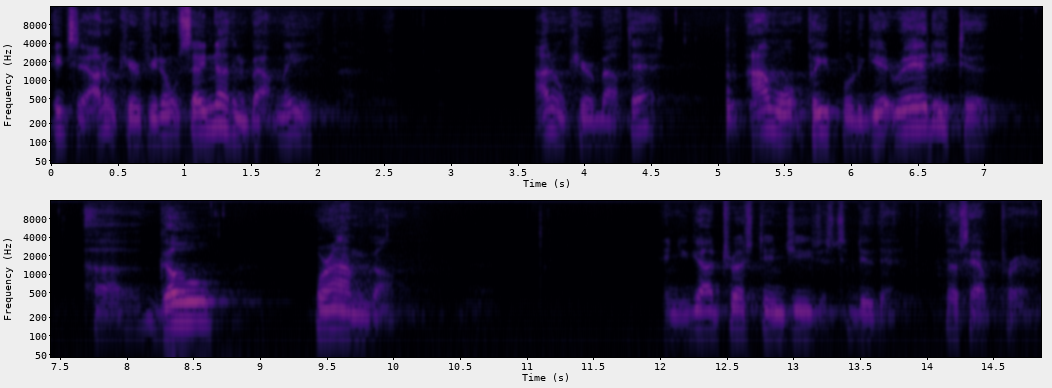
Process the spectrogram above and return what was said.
He'd say, I don't care if you don't say nothing about me. I don't care about that. I want people to get ready to uh, go where I'm gone. And you got to trust in Jesus to do that. Let's have a prayer.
